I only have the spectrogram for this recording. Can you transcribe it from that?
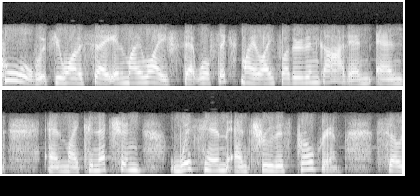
tool if you want to say in my life that will fix my life other than God and and and my connection with him and through this program. So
